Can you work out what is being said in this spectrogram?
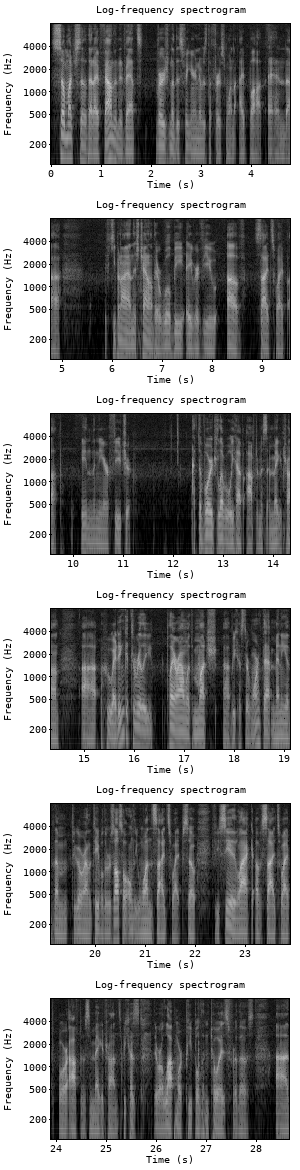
so much so that I found an advanced version of this figure, and it was the first one I bought. And uh, if you keep an eye on this channel, there will be a review of Sideswipe up in the near future. At the Voyage level, we have Optimus and Megatron, uh, who I didn't get to really play around with much uh, because there weren't that many of them to go around the table. There was also only one Sideswipe, so if you see a lack of Sideswipe or Optimus and Megatron, it's because there were a lot more people than toys for those. Uh,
